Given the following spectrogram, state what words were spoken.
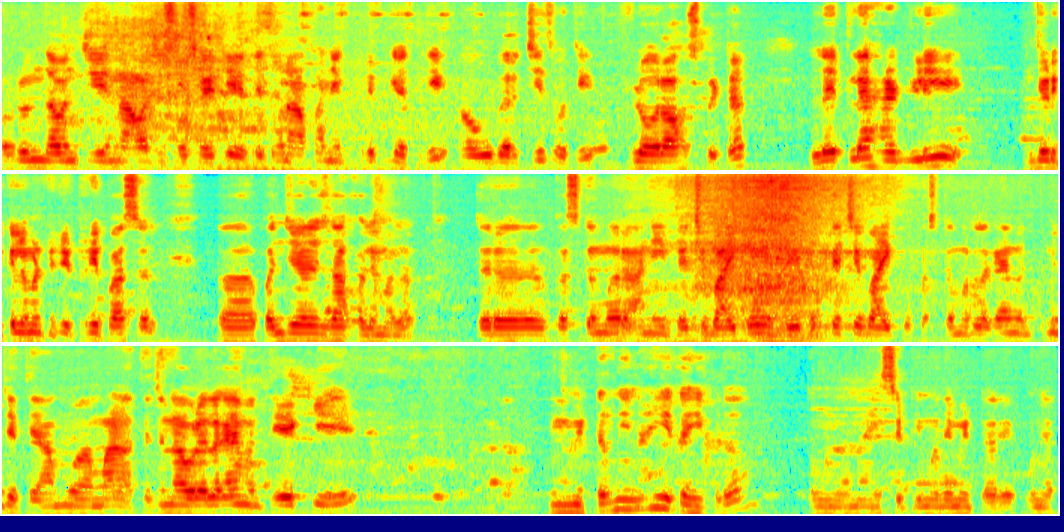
वृंदावनची नावाची सोसायटी आहे. तिथून आपण एक ट्रिप घेतली उबरचीच उबेरचीच होती फ्लोरा हॉस्पिटल लेतले हार्डली दीड किलोमीटरची ट्रिप असेल. पंचेचाळीस दाखवले मला. तर कस्टमर आणि त्याची बायको होती. तर त्याची बायको कस्टमरला काय म्हणते म्हणजे त्या त्याच्या नवऱ्याला काय म्हणते की मीटरनी नाही आहे का इकडं? तो म्हणला नाही सिटीमध्ये मीटर आहे पुण्यात.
